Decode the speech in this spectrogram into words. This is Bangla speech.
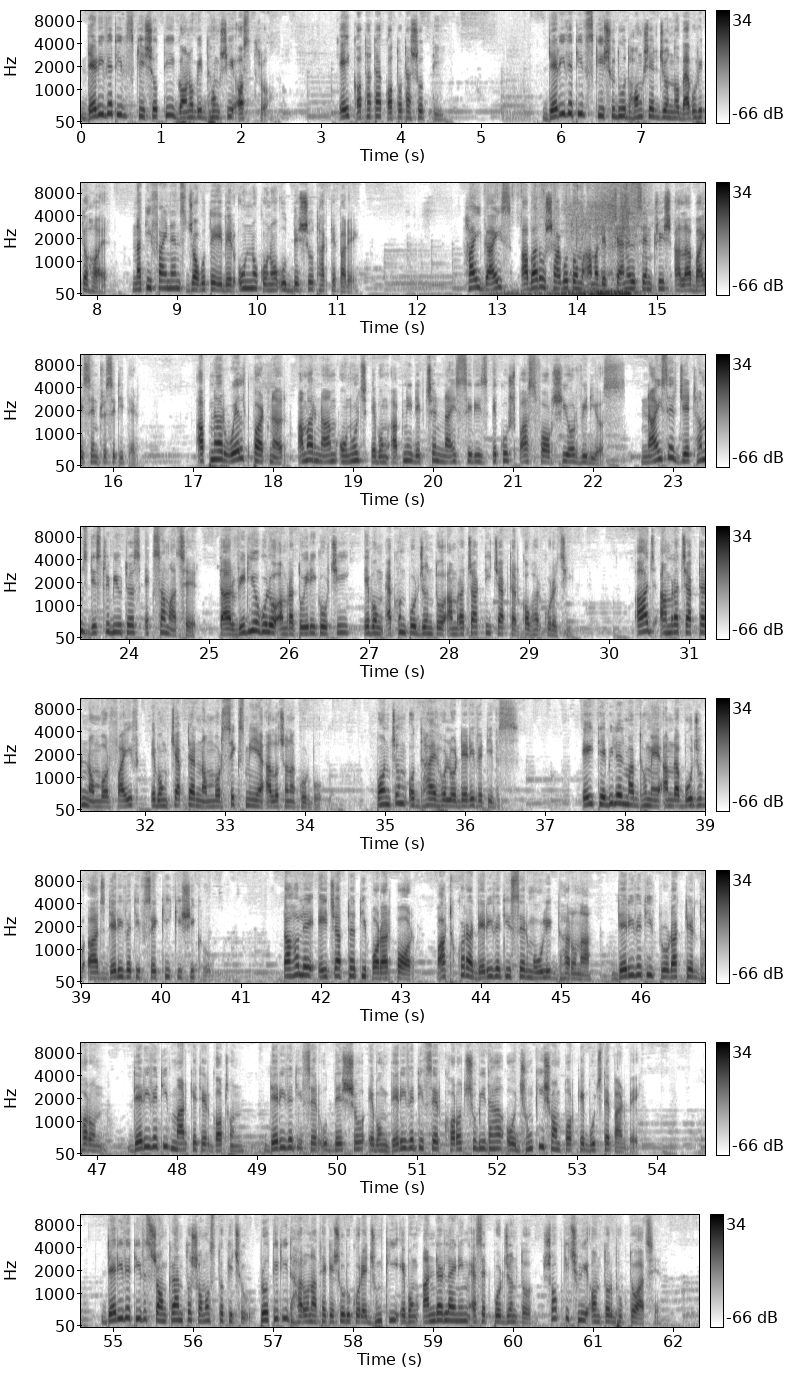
ডেরিভেটিভস কি সত্যি গণবিধ্বংসী অস্ত্র? এই কথাটা কতটা সত্যি? ডেরিভেটিভস কি শুধু ধ্বংসের জন্য ব্যবহৃত হয়, নাকি ফাইন্যান্স জগতে এদের অন্য কোনো উদ্দেশ্য থাকতে পারে? হাই গাইস, আবারও স্বাগতম আমাদের চ্যানেল সেন্ট্রিস আলা বাই সেন্ট্রিসিটিতে আপনার ওয়েলথ পার্টনার, আমার নাম অনুজ এবং আপনি দেখছেন নাইস সিরিজ একুশ পাস ফর শিওর ভিডিওস। নাইসের যে থামস ডিস্ট্রিবিউটার্স এক্সাম আছে, তার ভিডিওগুলো আমরা তৈরি করছি এবং এখন পর্যন্ত আমরা চারটি চ্যাপ্টার কভার করেছি। আজ আমরা চ্যাপ্টার নম্বর ফাইভ এবং চ্যাপ্টার নম্বর সিক্স নিয়ে আলোচনা করব। পঞ্চম অধ্যায় হলো ডেরিভেটিভস এই টেবিলের মাধ্যমে আমরা বুঝব আজ ডেরিভেটিভসে কী কী শিখব। তাহলে এই চ্যাপ্টারটি পড়ার পর পাঠ করা ডেরিভেটিভসের মৌলিক ধারণা ডেরিভেটিভ প্রোডাক্টের ধরন ডেরিভেটিভ মার্কেটের গঠন ডেরিভেটিভসের উদ্দেশ্য এবং ডেরিভেটিভসের খরচ সুবিধা ও ঝুঁকি সম্পর্কে বুঝতে পারবে। ডেরিভেটিভস সংক্রান্ত সমস্ত কিছু প্রতিটি ধারণা থেকে শুরু করে ঝুঁকি এবং আন্ডারলাইনিং অ্যাসেট পর্যন্ত সব কিছুই অন্তর্ভুক্ত আছে।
